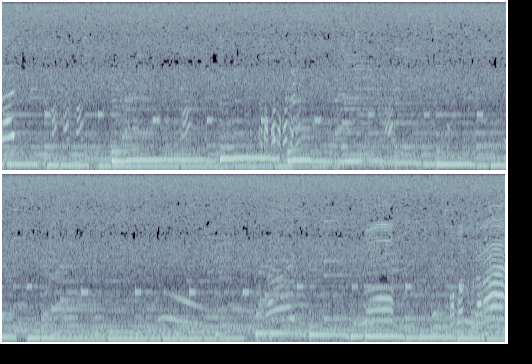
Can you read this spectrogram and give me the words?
guys. Oh, bapak, bapak, bapak. Babon mengudara.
